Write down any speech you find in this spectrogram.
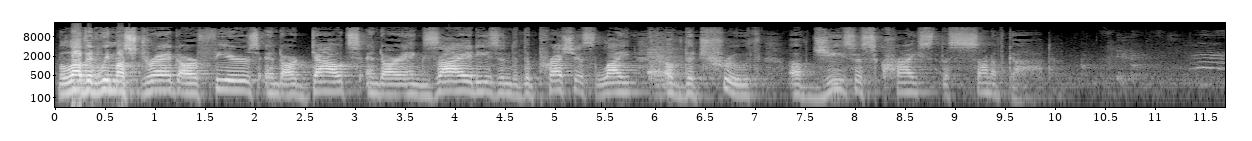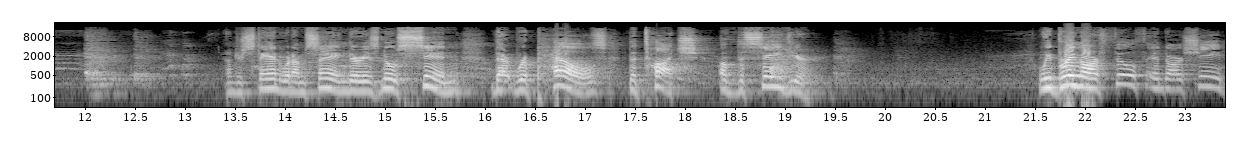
Beloved, we must drag our fears and our doubts and our anxieties into the precious light of the truth of Jesus Christ, the Son of God. Understand what I'm saying? There is no sin that repels the touch of the Savior. We bring our filth and our shame,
